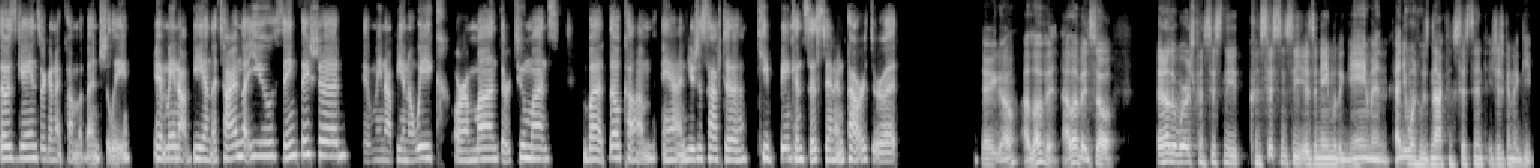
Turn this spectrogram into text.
those gains are going to come eventually. It may not be in the time that you think they should. It may not be in a week or a month or two months, but they'll come and you just have to keep being consistent and power through it. There you go. I love it. I love it. So in other words, consistency consistency is the name of the game, and anyone who's not consistent is just gonna keep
